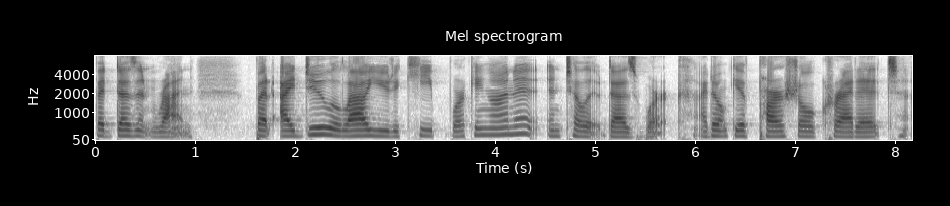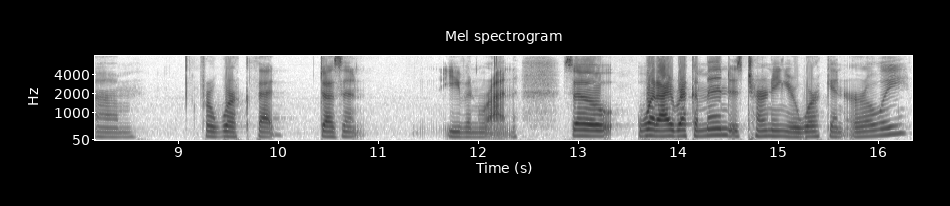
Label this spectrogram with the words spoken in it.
that doesn't run, but I do allow you to keep working on it until it does work. I don't give partial credit um, for work that doesn't even run. So what I recommend is turning your work in early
